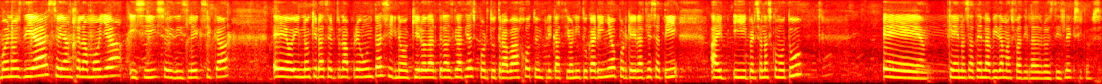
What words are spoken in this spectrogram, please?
Buenos días, soy Ángela Moya y sí, soy disléxica. Eh, hoy no quiero hacerte una pregunta, sino quiero darte las gracias por tu trabajo, tu implicación y tu cariño, porque gracias a ti hay personas como tú eh, que nos hacen la vida más fácil a los disléxicos.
